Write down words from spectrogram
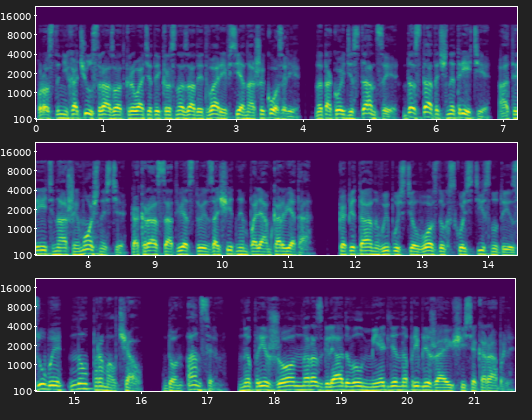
«Просто не хочу сразу открывать этой краснозадой твари все наши козыри. На такой дистанции достаточно трети, а треть нашей мощности как раз соответствует защитным полям корвета». Капитан выпустил воздух сквозь стиснутые зубы, но промолчал. Дон Ансельм напряженно разглядывал медленно приближающийся корабль.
